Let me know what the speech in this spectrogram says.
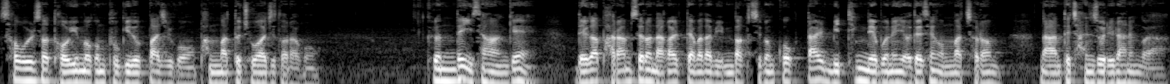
서울서 더위 먹은 부기도 빠지고 밥맛도 좋아지더라고. 그런데 이상한 게 내가 바람 쐬러 나갈 때마다 민박집은 꼭 딸 미팅 내보낸 여대생 엄마처럼 나한테 잔소리를 하는 거야.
